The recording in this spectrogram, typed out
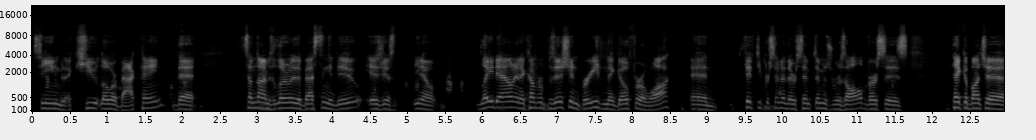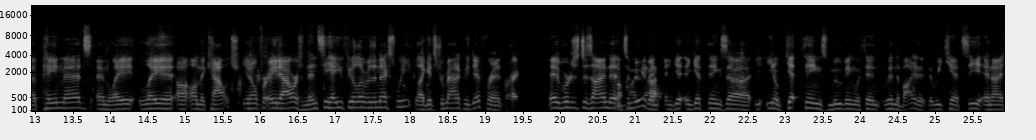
seen with acute lower back pain that sometimes literally the best thing to do is just you know lay down in a comfortable position breathe and then go for a walk and 50% of their symptoms resolve versus take a bunch of pain meds and lay lay it on the couch you know for eight hours and then see how you feel over the next week. Like it's dramatically different. Right. And we're just designed to, oh to move and, and, get and get things uh you know get things moving within within the body that, that we can't see. And i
